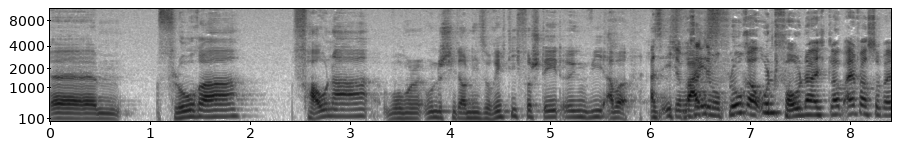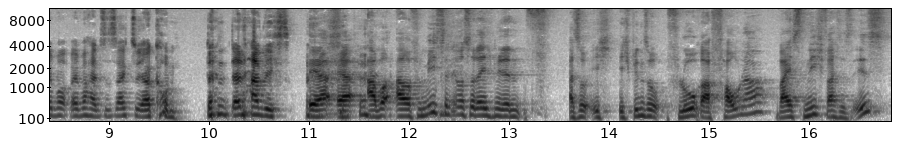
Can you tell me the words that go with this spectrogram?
ähm, Flora, Fauna, wo man den Unterschied auch nie so richtig versteht irgendwie. Aber also ich Ja, weiß, immer Flora und Fauna. Ich glaube einfach so, wenn man, wenn man halt so sagt, so, ja komm, dann, dann habe ich's. ja, ja, aber, aber für mich ist dann immer so, dass ich mir dann, also ich, ich bin so Flora, Fauna, weiß nicht, was es ist.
